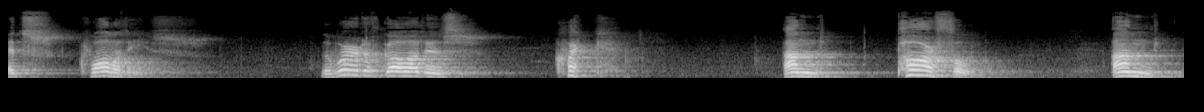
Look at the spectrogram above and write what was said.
its qualities. The Word of God is quick and powerful and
